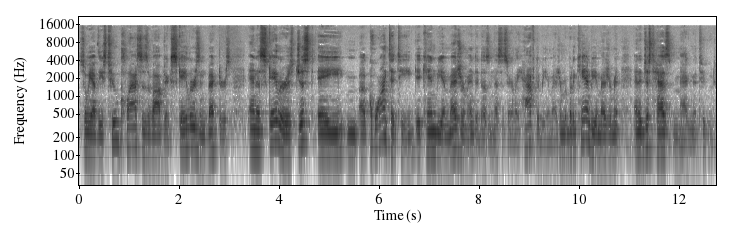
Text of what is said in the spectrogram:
So we have these two classes of objects, scalars and vectors, and a scalar is just a, a, quantity. It can be a measurement. It doesn't necessarily have to be a measurement, but it can be a measurement, and it just has magnitude.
